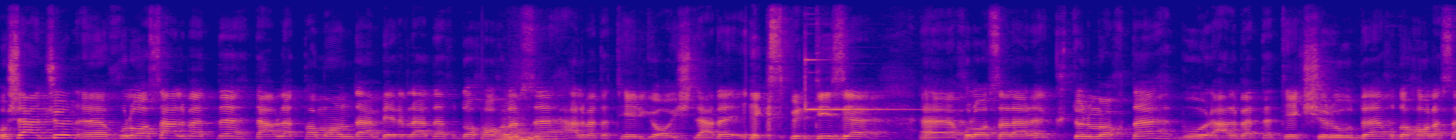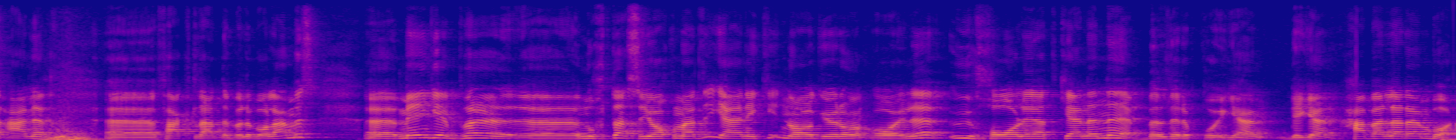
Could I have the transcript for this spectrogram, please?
O'shaning uchun e, xulosa albatta davlat tomonidan beriladi. Xudo xohlasa, albatta tergov ishlari, ekspertiza xulosalari kutilmoqda. Bu albatta tekshiruvda, xudo xolasi aniq faktlarni bilib olamiz. menga bir nuqtasi yoqmadi, ya'niki nogiron oila uy xolayotganini bildirib qo'ygan degan xabarlar ham bor.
